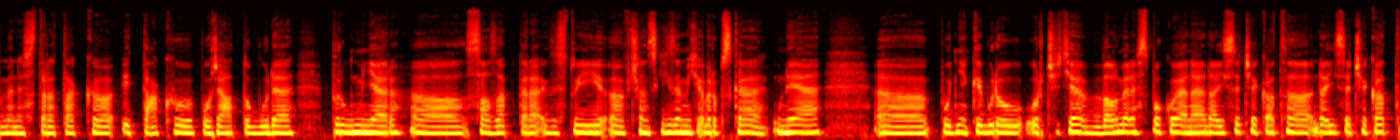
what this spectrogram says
ministr, tak i tak pořád to bude průměr eh, sazeb, které existují eh, v členských zemích Evropské unie. Eh, podniky budou určitě velmi nespokojené, dají se čekat, dají se čekat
